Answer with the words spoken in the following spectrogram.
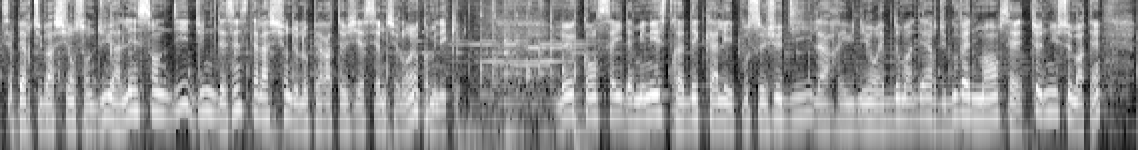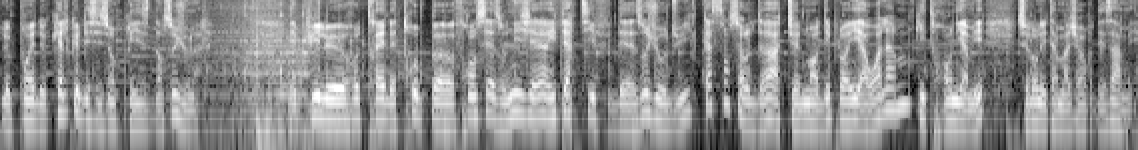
Ces perturbations sont dues à l'incendie d'une des installations de l'opérateur GSM selon un communiqué. Le Conseil des ministres décalé pour ce jeudi, la réunion hebdomadaire du gouvernement s'est tenue ce matin. Le point de quelques décisions prises dans ce journal. Et puis le retrait des troupes euh, françaises au Niger, effectif dès aujourd'hui. 400 soldats actuellement déployés à Walam quitteront Niamey, selon l'état-major des armées.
